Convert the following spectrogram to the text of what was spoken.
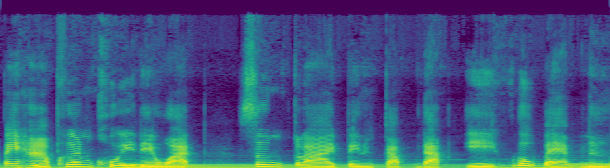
ไปหาเพื่อนคุยในวัด ซึ่งกลายเป็นกับดักอีกรูปแบบหนึ่ง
